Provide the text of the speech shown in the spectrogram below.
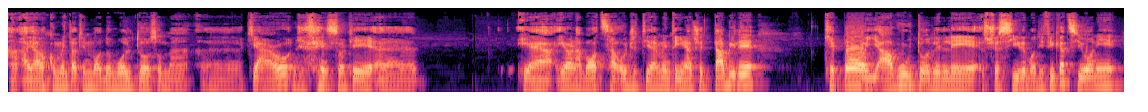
avevamo commentato in modo molto insomma, eh, chiaro, nel senso che eh, era, era una bozza oggettivamente inaccettabile, che poi ha avuto delle successive modificazioni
